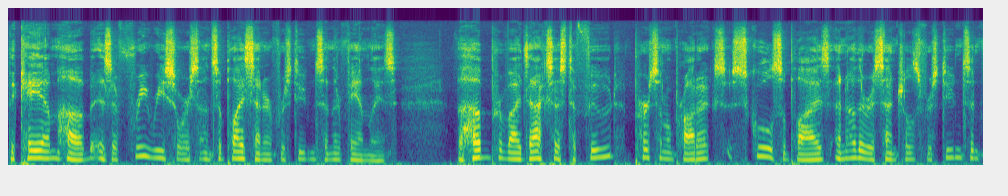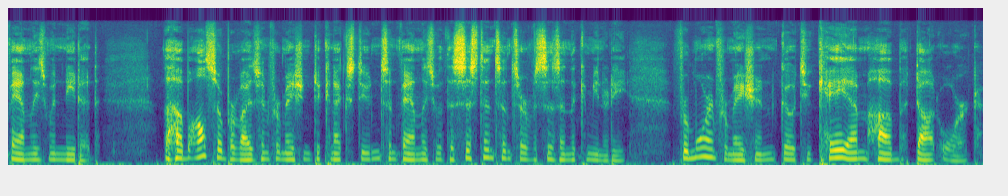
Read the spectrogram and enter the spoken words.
The KM Hub is a free resource and supply center for students and their families. The Hub provides access to food, personal products, school supplies, and other essentials for students and families when needed. The Hub also provides information to connect students and families with assistance and services in the community. For more information, go to kmhub.org.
